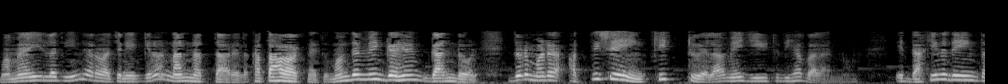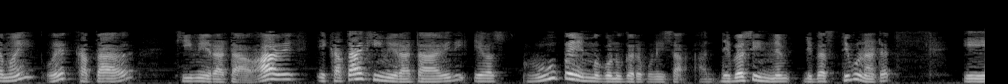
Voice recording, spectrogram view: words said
මම ඇවිල්ලා තියෙන්නේ අර වචනයක් කියනවා නන්නත්තාරේලා කතාවක් නැතුව. මම දැන් මේක ගහෙන් ගන්න ඕනේ. ඒතකොට මට අතිශයින් කිට්ටු වෙලා මේ ජීවිත දිහා බලන්න ඕනේ. ඒ දකින්න දෙයින් තමයි ඔය කතාව කීමේ රටාව ආවේ. ඒ කතා කීමේ රටාවේදී ඒව රූපයෙන්ම ගොනු කරපු නිසා දෙබසින් දෙබස් තිබුණාට ඒ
